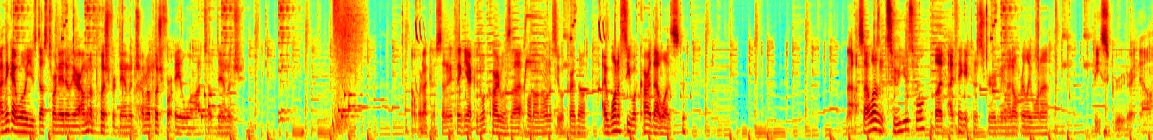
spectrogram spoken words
I think I will use Dust Tornado here. I'm gonna push for damage. I'm gonna push for a lot of damage. Oh, we're not gonna set anything. Yeah, because what card was that? Hold on, I want to see what card that I want to see what card that was. uh, so that wasn't too useful, but I think it could have screwed me, and I don't really want to be screwed right now.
